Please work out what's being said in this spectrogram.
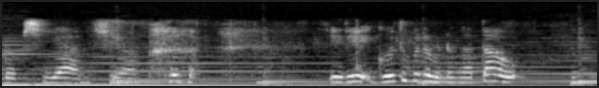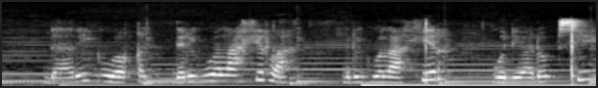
Adopsian siap. Jadi gue tuh bener-bener nggak tahu. Dari gue dari gue lahir lah. Dari gue lahir gue diadopsi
